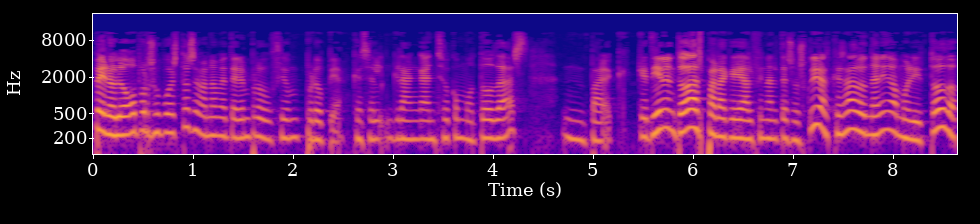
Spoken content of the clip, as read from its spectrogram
Pero luego, por supuesto, se van a meter en producción propia, que es el gran gancho como todas, mm, para- que tienen todas para que al final te suscribas, que es a donde han ido a morir todo.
